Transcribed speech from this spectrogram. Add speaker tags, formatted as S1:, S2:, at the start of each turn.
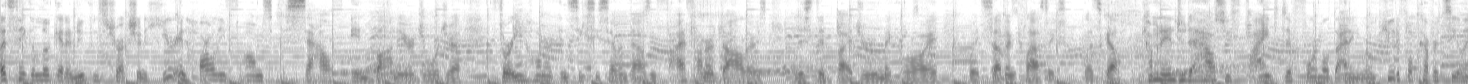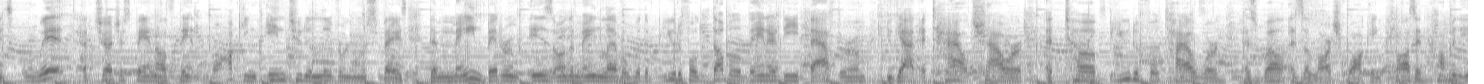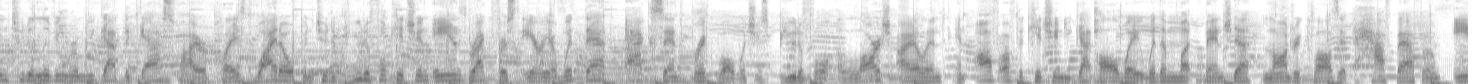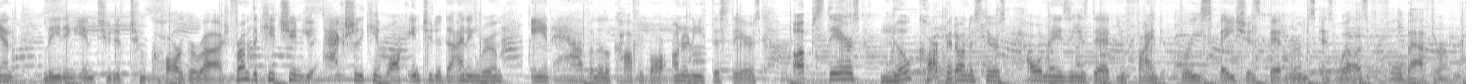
S1: Let's take a look at a new construction here in Harley Farms South in Bonaire, Georgia. $367,500 listed by Drew McRoy with Southern Classics. Let's go.
S2: Coming into the house, you find the formal dining room, beautiful covered ceilings with a judge's panels. Then walking into the living room space, the main bedroom is on the main level with a beautiful double vanity bathroom. You got a tiled shower, a tub, beautiful tile work, as well as a large walk-in closet. Coming into the living room, we got the gas fireplace, wide open to the beautiful kitchen and breakfast area with that accent brick wall, which is beautiful. A large island, and off of the kitchen, you got hallway with a mud bench, the laundry closet, half bathroom, and leading into the two-car garage. From the kitchen, you actually can walk into the dining room and have a little coffee bar underneath the stairs. Upstairs, no carpet on the stairs. How amazing is that? You find three spacious bedrooms as well as a full bathroom.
